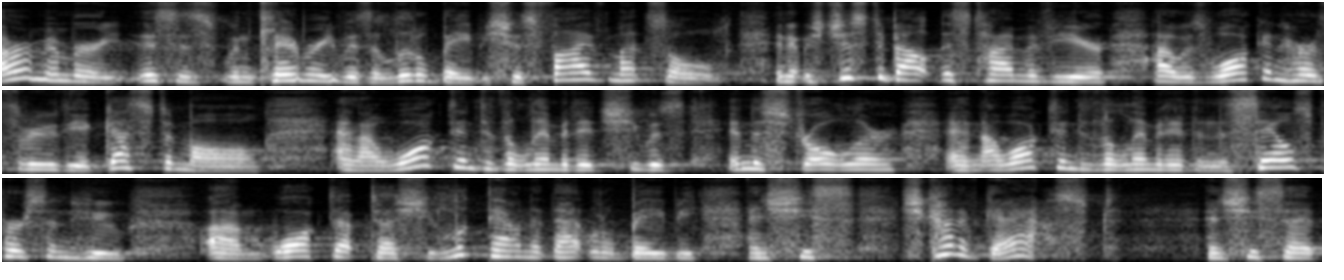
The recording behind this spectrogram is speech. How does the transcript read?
I remember this is when Claire Marie was a little baby. She was five months old, and it was just about this time of year. I was walking her through the Augusta Mall, and I walked into the Limited. She was in the stroller, and I walked into the Limited, and the salesperson who um, walked up to us, she looked down at that little baby, and she, she kind of gasped. And she said,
